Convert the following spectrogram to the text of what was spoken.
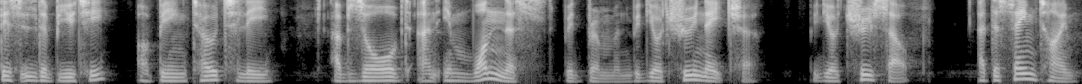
This is the beauty of being totally absorbed and in oneness with Brahman, with your true nature, with your true self. At the same time,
